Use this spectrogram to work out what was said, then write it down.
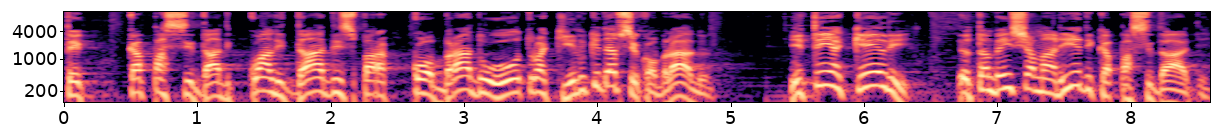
ter capacidade, qualidades para cobrar do outro aquilo que deve ser cobrado. E tem aquele, eu também chamaria de capacidade,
